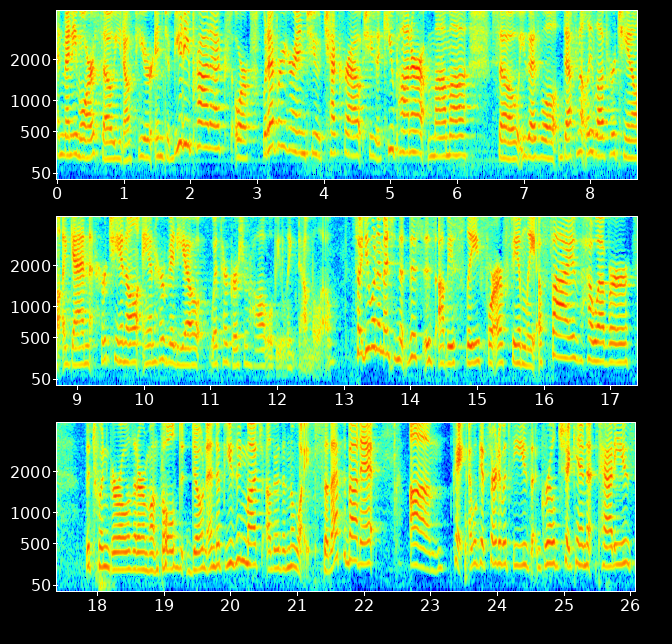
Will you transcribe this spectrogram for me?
and many more. So, you know, if you're into beauty products or whatever you're into, check her out. She's a couponer mama. So you guys will definitely love her channel. Again, her channel and her video with her grocery haul will be linked down below. So I do want to mention that this is obviously for our family of five. However, the twin girls that are a month old don't end up using much other than the wipes. So that's about it. Um, okay, I will get started with these grilled chicken patties.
